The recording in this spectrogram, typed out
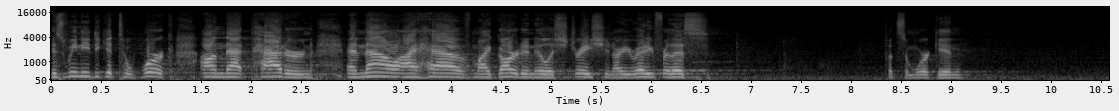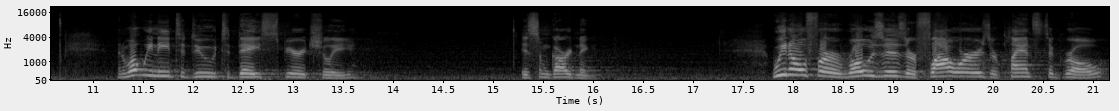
is we need to get to work on that pattern. And now I have my garden illustration. Are you ready for this? Put some work in. And what we need to do today spiritually is some gardening. We know for roses or flowers or plants to grow,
